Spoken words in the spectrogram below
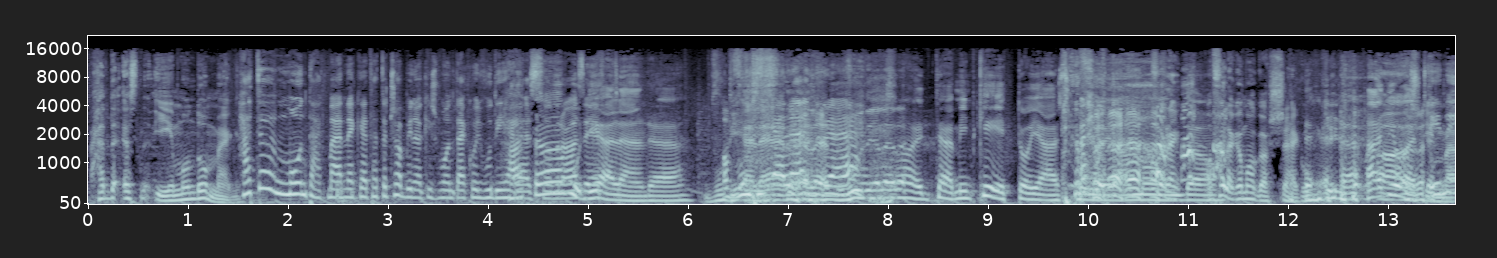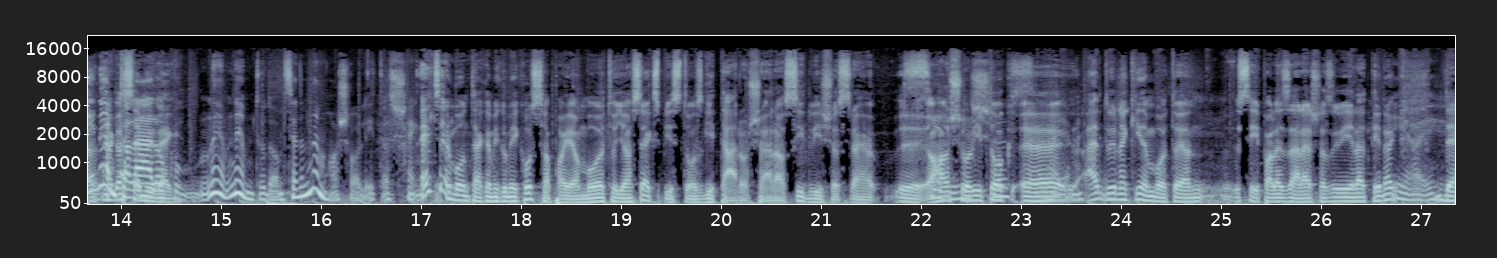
hát de ezt én mondom meg? Hát mondták már neked, hát a Csabinak is mondták, hogy Woody Hát Harrelsonra a Woody azért. Allenre. Woody A Woody Allenre? Woody Allenre? Aj, te, mint két tojás komolyan Főleg, mondom. a, főleg a magasságunk. Hát A jó, hát Én, én nem meg a találok. Nem, tudom, szerintem nem hasonlít az senki. Egyszer mondták, amikor még hosszabb hajam volt, hogy a Sex Pistols gitárosára, a Sid Viciousre hasonlítok. Hát ő neki nem volt olyan szép a lezárás az ő életének, Jaj. de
